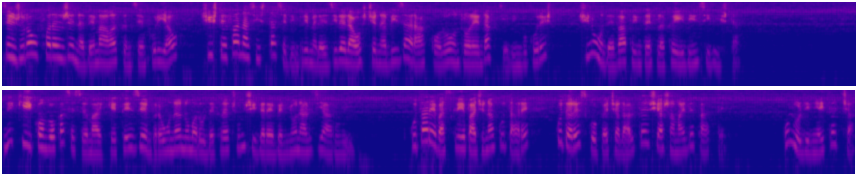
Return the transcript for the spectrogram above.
Se înjurau fără jenă de mamă când se înfuriau și Ștefan asistase din primele zile la o scenă bizară acolo, într-o redacție din București și nu undeva printre flăcăii din Siliștea. Nichi convocase să marcheteze împreună numărul de Crăciun și de Revelion al ziarului. Cutare va scrie pagina cutare, Cutărescu pe cealaltă și așa mai departe. Unul din ei tăcea,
